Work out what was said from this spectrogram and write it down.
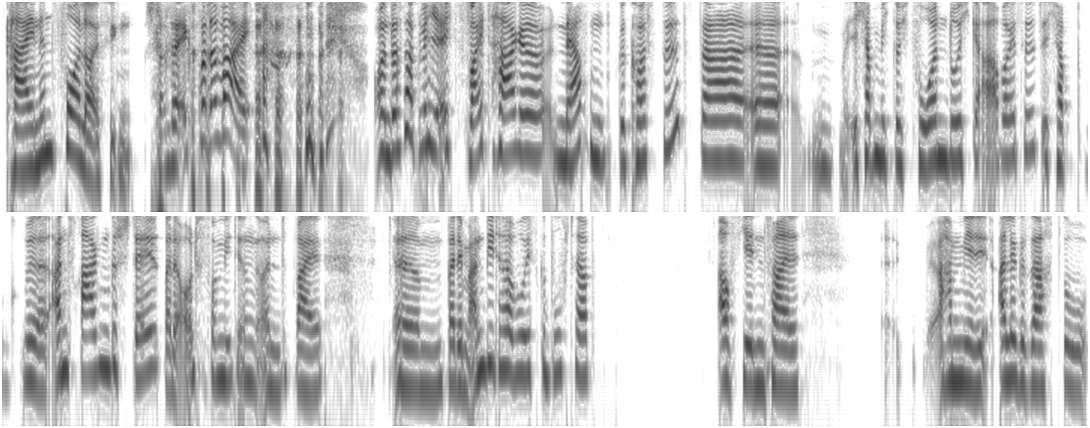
Keinen vorläufigen. Stand da extra dabei. und das hat mich echt zwei Tage Nerven gekostet. Da, äh, ich habe mich durch Foren durchgearbeitet. Ich habe äh, Anfragen gestellt bei der Autovermietung und bei, ähm, bei dem Anbieter, wo ich es gebucht habe. Auf jeden Fall äh, haben mir alle gesagt, so,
